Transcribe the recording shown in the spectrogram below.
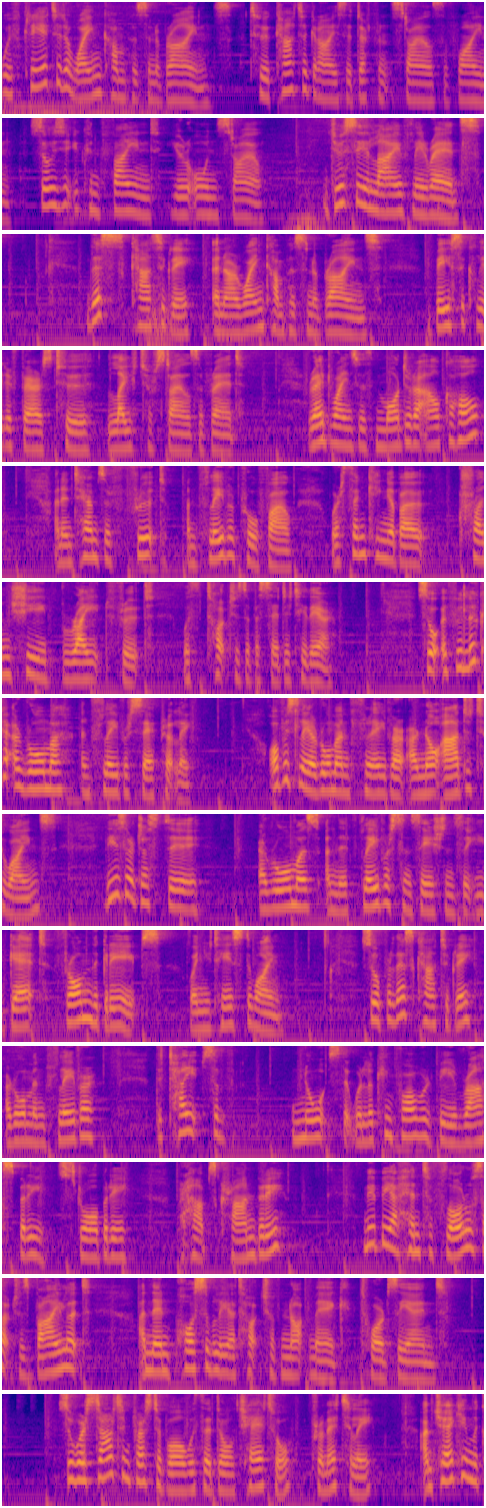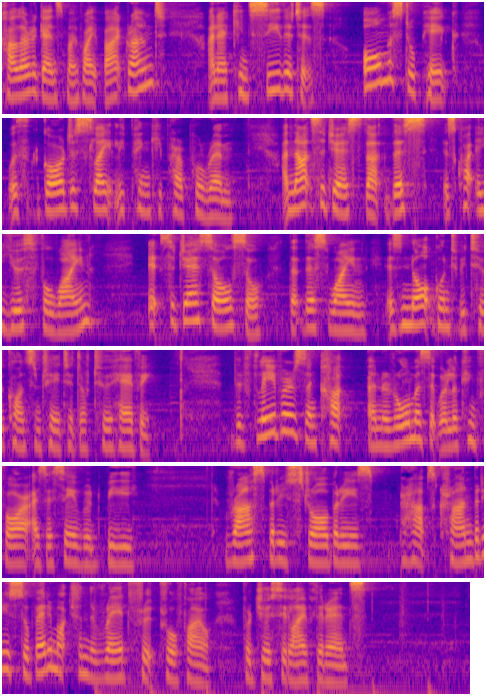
We've created a wine compass in O'Brien's to categorise the different styles of wine so that you can find your own style. Juicy lively reds. This category in our wine compass in O'Brien's basically refers to lighter styles of red. Red wines with moderate alcohol and in terms of fruit and flavour profile we're thinking about crunchy bright fruit with touches of acidity there. So if we look at aroma and flavour separately, obviously aroma and flavour are not added to wines. These are just the aromas and the flavour sensations that you get from the grapes when you taste the wine. So for this category, aroma and flavour, the types of notes that we're looking for would be raspberry, strawberry, perhaps cranberry, maybe a hint of floral such as violet, and then possibly a touch of nutmeg towards the end. So we're starting first of all with the Dolcetto from Italy. I'm checking the colour against my white background and I can see that it's almost opaque with gorgeous slightly pinky purple rim. And that suggests that this is quite a youthful wine. It suggests also that this wine is not going to be too concentrated or too heavy. The flavours and cut and aromas that we're looking for, as I say, would be raspberries, strawberries, perhaps cranberries, so very much in the red fruit profile for juicy lively reds.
